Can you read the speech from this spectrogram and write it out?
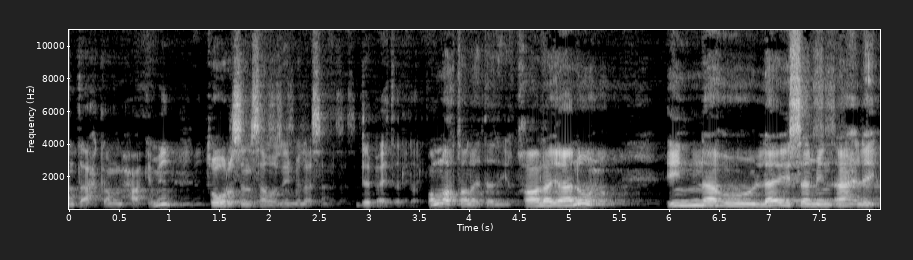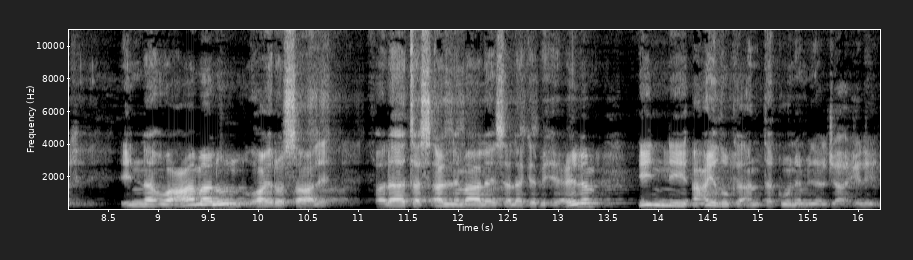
anta ahkamul hakimin to'g'risini san o'zing bilasan deb aytadilar. Alloh taolo aytadiki qola ya nuh innahu laysa min ahlik innahu amalun g'ayru solih fala tas'alni ma laysa laka bihi ilm inni a'iduka an takuna min al jahilin.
